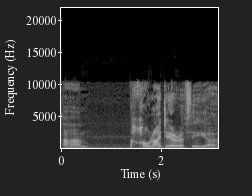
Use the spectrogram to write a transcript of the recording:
um, the whole idea of the. Uh,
